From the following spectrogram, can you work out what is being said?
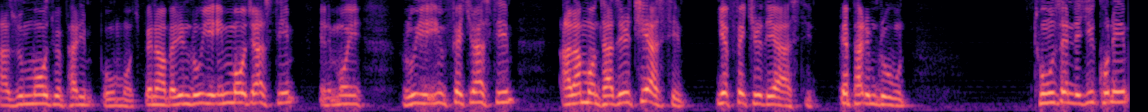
از اون موج بپریم به اون موج. بنابراین روی این موج هستیم. یعنی ما روی این فکر هستیم. الان منتظر چی هستیم؟ یه فکر دیگه هستیم. بپریم رو اون. تو اون زندگی کنیم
